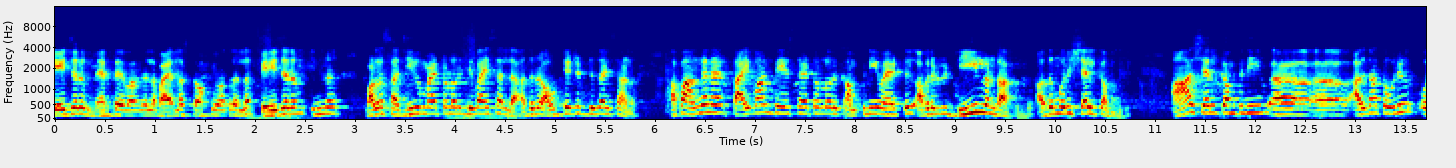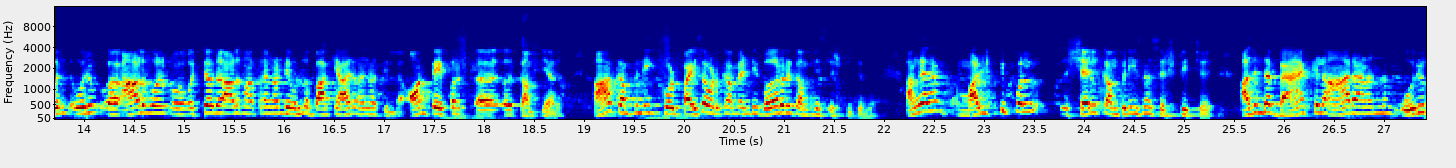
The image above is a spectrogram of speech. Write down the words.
പേജറും നേരത്തെ പറഞ്ഞ വയർലെസ് ടോക്കി മാത്രമല്ല പേജറും ഇന്ന് വളരെ സജീവമായിട്ടുള്ള ഒരു ഡിവൈസ് അല്ല അതൊരു ഔട്ട്ഡേറ്റഡ് ഡിവൈസ് ആണ്. അപ്പൊ അങ്ങനെ തൈവാൻ ബേസ്ഡ് ആയിട്ടുള്ള ഒരു കമ്പനിയുമായിട്ട് അവരൊരു ഡീൽ ഉണ്ടാക്കുന്നു. അതും ഒരു ഷെൽ കമ്പനി ആ ഷെൽ കമ്പനി അതിനകത്ത് ഒരു ഒരു ആൾ ഒറ്റ ഒരു ആൾ മാത്രം കണ്ടേ ഉള്ളൂ ബാക്കി ആരും അതിനകത്തില്ല. ഓൺ പേപ്പർ കമ്പനിയാണ് ആ കമ്പനിക്ക് പൈസ കൊടുക്കാൻ വേണ്ടി വേറൊരു കമ്പനി സൃഷ്ടിക്കുന്നു. അങ്ങനെ മൾട്ടിപ്പിൾ ഷെൽ കമ്പനീസിനെ സൃഷ്ടിച്ച് അതിന്റെ ബാക്കിൽ ആരാണെന്ന് ഒരു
